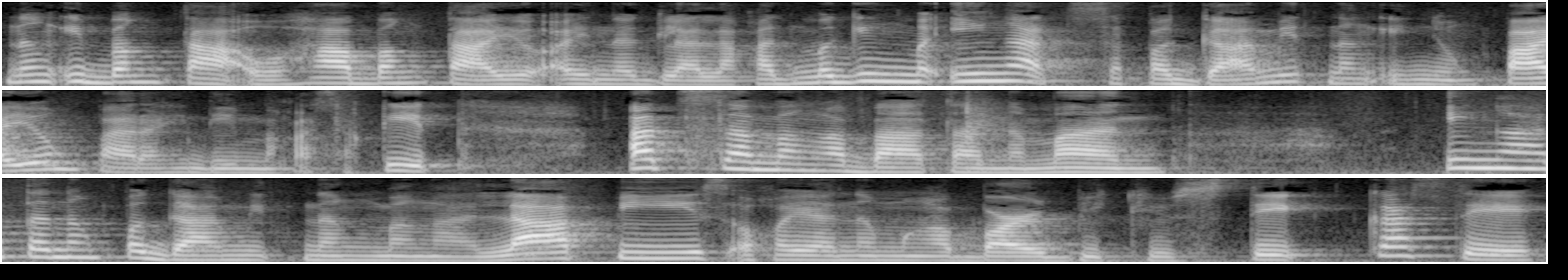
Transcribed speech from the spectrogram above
ng ibang tao habang tayo ay naglalakad. Maging maingat sa paggamit ng inyong payong para hindi makasakit. At sa mga bata naman, ingatan ng paggamit ng mga lapis o kaya ng mga barbecue stick kasi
